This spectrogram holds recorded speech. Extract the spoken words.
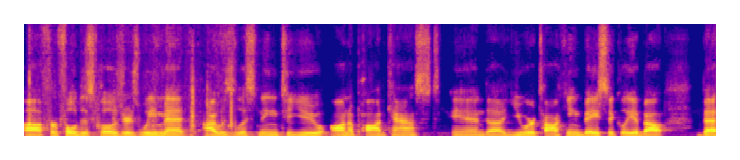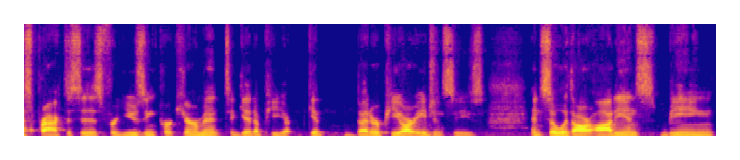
Uh, for full disclosures, we met. I was listening to you on a podcast, and uh, you were talking basically about best practices for using procurement to get a PR, get better PR agencies. And so, with our audience being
